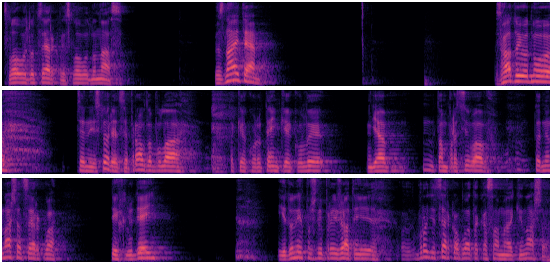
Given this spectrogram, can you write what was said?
слово до церкви, слово до нас. Ви знаєте, згадую одну, це не історія, це правда була таке коротеньке, коли я ну, там працював, це не наша церква, тих людей. І до них почали приїжджати. Вроді церква була така сама, як і наша,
